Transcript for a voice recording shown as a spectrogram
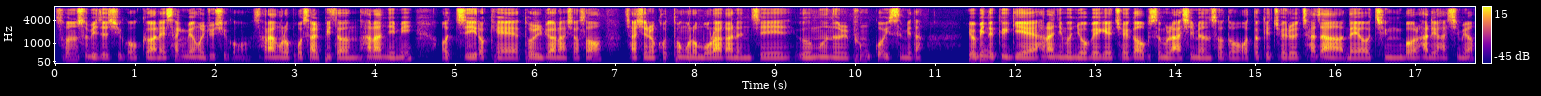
손수 빚으시고 그 안에 생명을 주시고 사랑으로 보살피던 하나님이 어찌 이렇게 돌변하셔서 자신을 고통으로 몰아가는지 의문을 품고 있습니다. 욥이 느끼기에 하나님은 욥에게 죄가 없음을 아시면서도 어떻게 죄를 찾아내어 징벌하려 하시며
